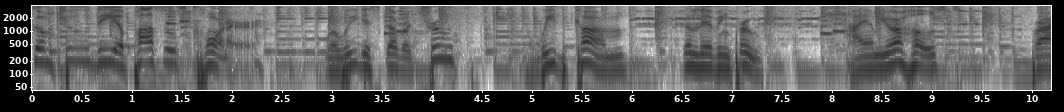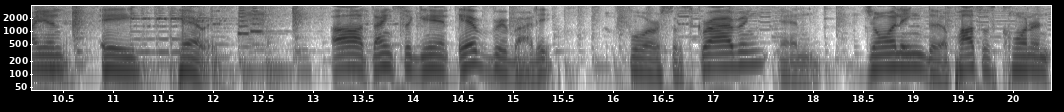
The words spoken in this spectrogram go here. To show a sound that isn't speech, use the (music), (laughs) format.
Welcome to the Apostles' Corner, where we discover truth and we become the living proof. I am your host, Brian A. Harris. Uh, thanks again, everybody, for subscribing and joining the Apostles' Corner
